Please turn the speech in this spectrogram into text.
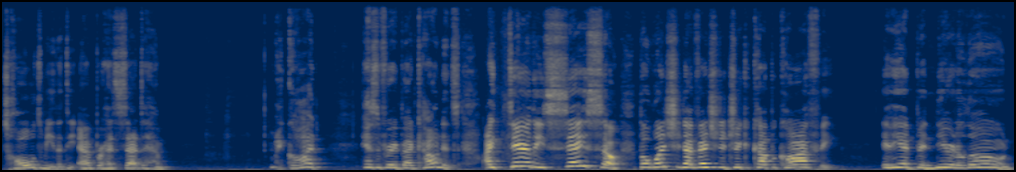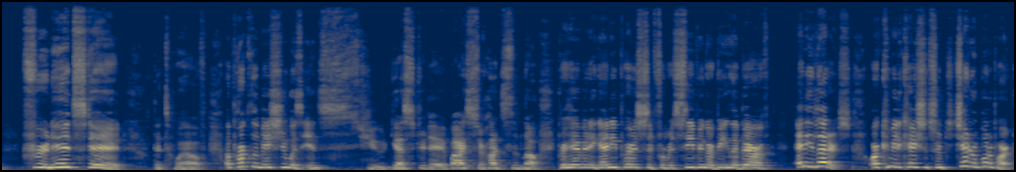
told me that the emperor had said to him, My God, he has a very bad countenance. I darely say so, but one should not venture to drink a cup of coffee. If he had been near it alone, for an instant. The 12. A proclamation was issued yesterday by Sir Hudson Lowe prohibiting any person from receiving or being the bearer of any letters or communications from General Bonaparte,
